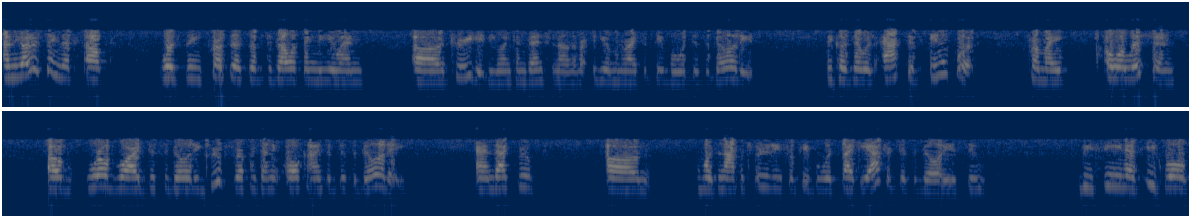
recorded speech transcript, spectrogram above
And the other thing that's helped was the process of developing the UN uh, treaty, the UN Convention on the Human Rights of People with Disabilities, because there was active input from a coalition of worldwide disability groups representing all kinds of disability. And that group um, was an opportunity for people with psychiatric disabilities to be seen as equal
